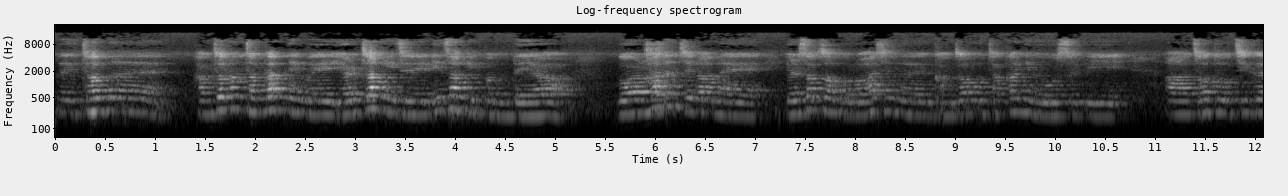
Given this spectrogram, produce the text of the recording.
네, 저는 강정원 작가님의 열정이 제일 인상 깊었는데요. 뭘 하든지 간에 열성적으로 하시는 강정원 작가님의 모습이 아, 저도 지금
